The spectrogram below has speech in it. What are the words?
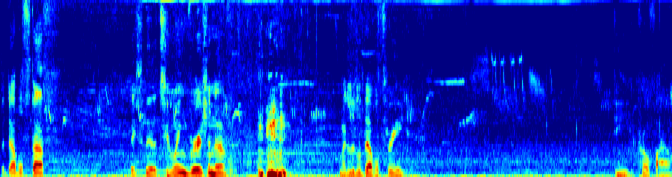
The double stuff, basically the two-wing version of my little Devil 3 D profile.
